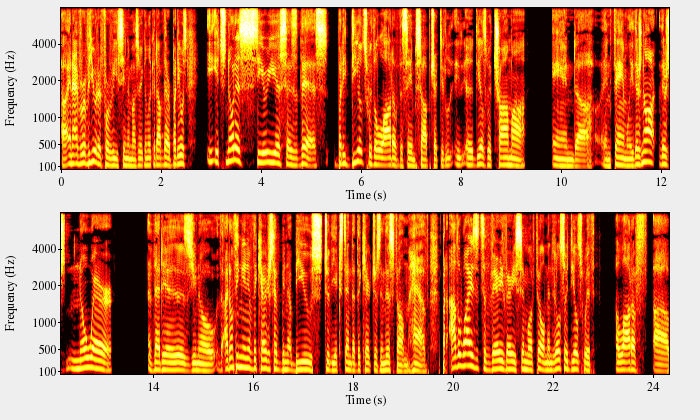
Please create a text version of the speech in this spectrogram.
Uh, and I've reviewed it for V Cinema, so you can look it up there. But it was it's not as serious as this, but it deals with a lot of the same subject. It, it, uh deals with trauma and uh and family there's not there's nowhere that is you know i don't think any of the characters have been abused to the extent that the characters in this film have but otherwise it's a very very similar film and it also deals with a lot of uh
